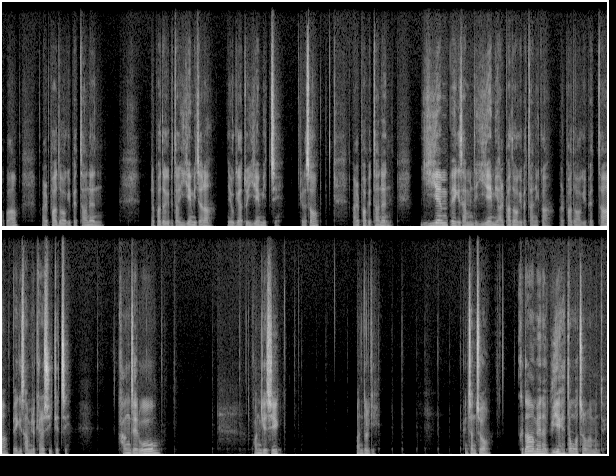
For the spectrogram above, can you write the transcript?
봐봐 알파 더하기 베타는 알파 더하기 베타가 2m이잖아 여기가 또 2m 있지 그래서 알파 베타는 2m 빼기 3인데 2m이 알파 더하기 베타니까 알파 더하기 베타 빼기 3 이렇게 할 수 있겠지. 강제로 관계식 만들기. 괜찮죠? 그 다음에는 위에 했던 것처럼 하면 돼.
